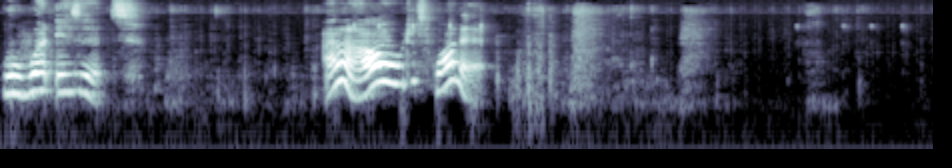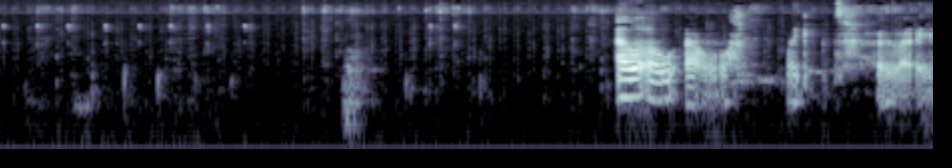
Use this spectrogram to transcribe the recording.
Well, what is it? I don't know. I just want it. LOL. Like, totally.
